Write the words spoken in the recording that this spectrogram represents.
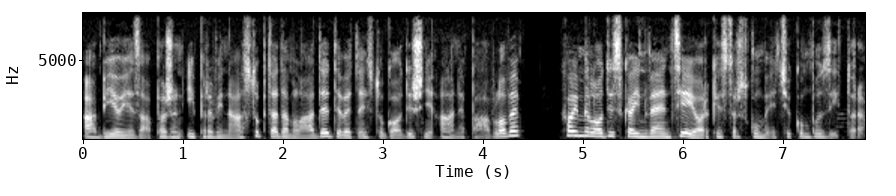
a bio je zapažen i prvi nastup tada mlade 19-godišnje Ane Pavlove, kao i melodijska invencija i orkestarsku umeće kompozitora.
